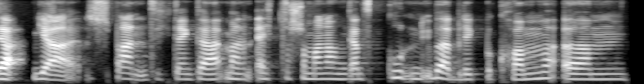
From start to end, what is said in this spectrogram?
ja, ja spannend. Ich denke, da hat man echt schon mal noch einen ganz guten Überblick bekommen. Ähm,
